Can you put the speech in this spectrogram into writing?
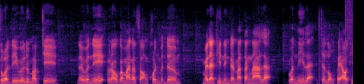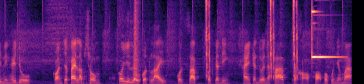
สวัสดีวัยรุ่นพับจีในวันนี้เราก็มากัน 2 คนเหมือนเดิม ไม่ได้ที่หนึ่งกันมาตั้งนานแล้ว วันนี้แหละจะลงไปเอาที่หนึ่งให้ดู ก่อนจะไปรับชม ก็อย่าลืมกดไลค์กดซับกดกระดิ่ง ให้กันด้วยนะครับ จะขอขอบพระคุณอย่างมาก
